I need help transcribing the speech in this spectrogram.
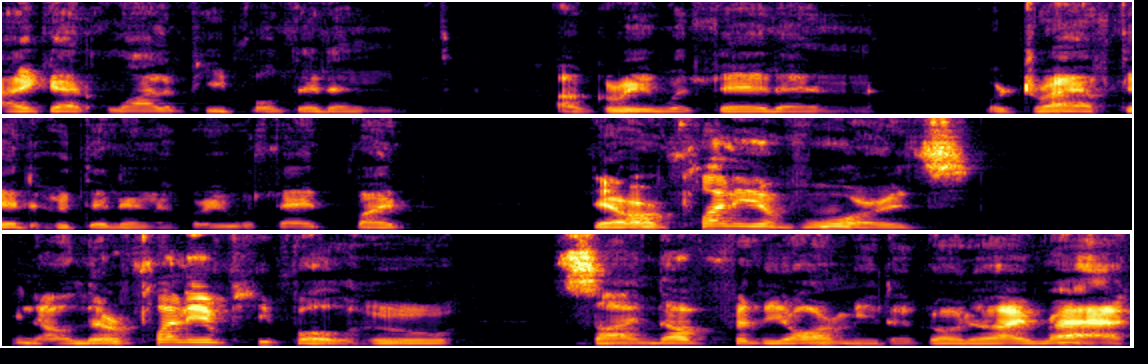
I get a lot of people didn't agree with it and were drafted who didn't agree with it, but there are plenty of wars. You know, there are plenty of people who signed up for the army to go to Iraq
